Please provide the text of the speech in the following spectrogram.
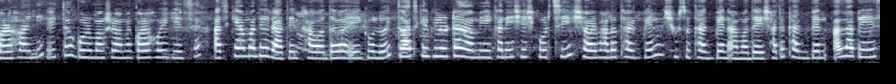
করা হয়নি। এই তো গরুর মাংস রান্না করা হয়ে গিয়েছে। আজকে আমাদের রাতের খাওয়া দাওয়া এইগুলোই তো আজকের ভিডিওটা আমি এখানেই শেষ করছি। সবাই ভালো থাকবেন, সুস্থ থাকবেন, আমাদের সাথে থাকবেন। আল্লাহ হাফেজ।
